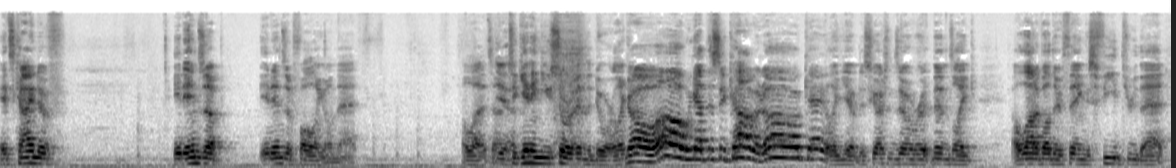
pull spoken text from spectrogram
it's kind of it ends up it ends up falling on that a lot of times Yeah. to getting you sort of in the door. Like, oh, oh, we got this in common. Oh, okay. Like you have discussions over it. Then like a lot of other things feed through that.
